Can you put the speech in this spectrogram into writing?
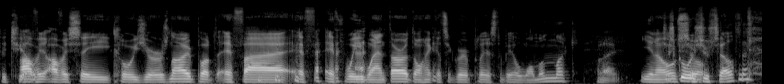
obvi- obviously Chloe's yours now, but if uh, if if we went there, I don't think it's a great place to be a woman. Like right. you know, Just go as yourself then.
